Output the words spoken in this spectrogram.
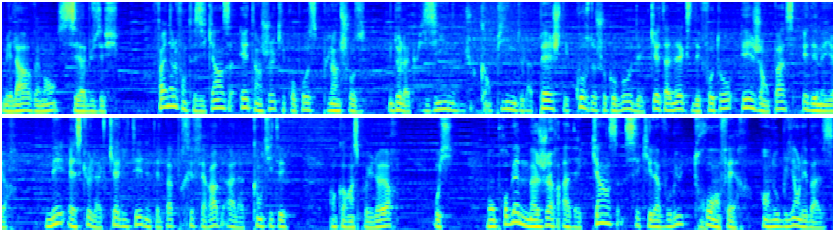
mais là vraiment c'est abusé. Final Fantasy XV est un jeu qui propose plein de choses. De la cuisine, du camping, de la pêche, des courses de chocobo, des quêtes annexes, des photos, et j'en passe et des meilleurs. Mais est-ce que la qualité n'est-elle pas préférable à la quantité? Encore un spoiler, oui. Mon problème majeur avec 15, c'est qu'il a voulu trop en faire, en oubliant les bases.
